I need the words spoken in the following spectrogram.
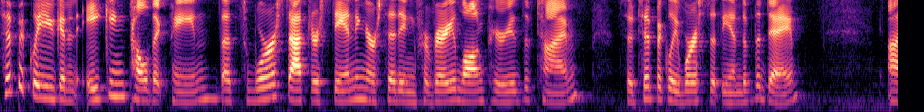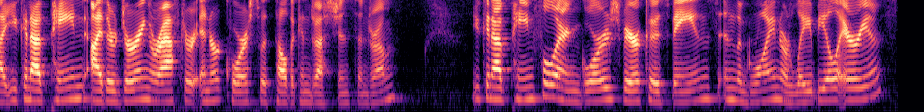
Typically, you get an aching pelvic pain that's worst after standing or sitting for very long periods of time, so typically worst at the end of the day. Uh, you can have pain either during or after intercourse with pelvic congestion syndrome. You can have painful or engorged varicose veins in the groin or labial areas.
